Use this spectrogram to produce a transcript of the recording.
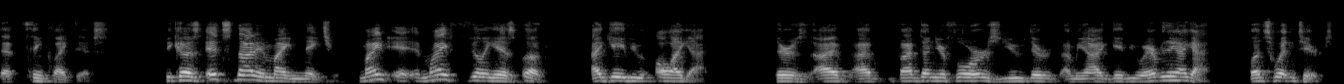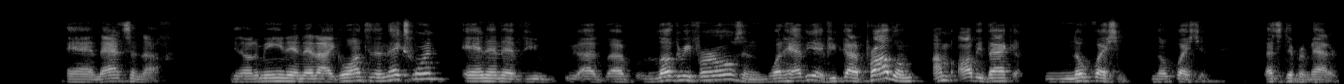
that think like this, because it's not in my nature. My my feeling is, look, I gave you all I got. There's I've I've if I've done your floors, you there. I mean, I gave you everything I got, blood, sweat, and tears, and that's enough. You know what I mean? And then I go on to the next one. And then if you, I, I love the referrals and what have you. If you've got a problem, I'm, I'll be back. No question. No question. That's a different matter.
